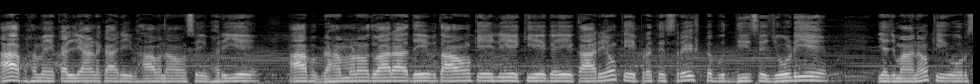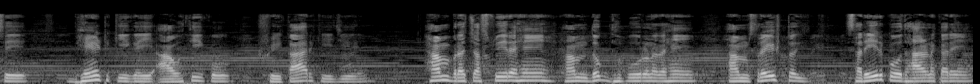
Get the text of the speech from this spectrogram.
आप हमें कल्याणकारी भावनाओं से भरिए, आप ब्राह्मणों द्वारा देवताओं के लिए किए गए कार्यों के प्रति श्रेष्ठ बुद्धि से जोड़िए, यजमानों की ओर से भेंट की गई आहुति को स्वीकार कीजिए। हम ब्रचस्वी रहें, हम दुग्ध पूर्ण रहें, हम श्रेष्ठ शरीर को धारण करें,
